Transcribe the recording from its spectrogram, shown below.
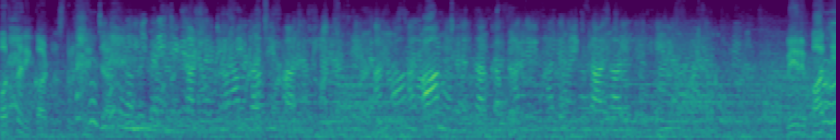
కొత్త రికార్డును సృష్టించారు. వీరి పార్టీ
